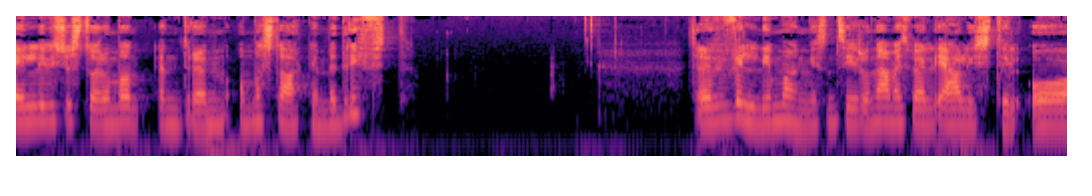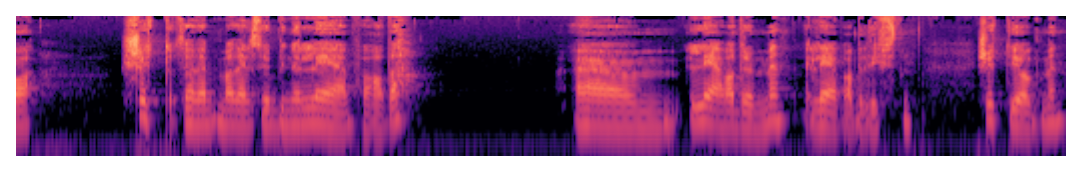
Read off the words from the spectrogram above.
Eller hvis du står om en drøm om å starte en bedrift. Så er det veldig mange som sier sånn Ja, men jeg har lyst til å slutte å trene på meg selv jeg begynne å leve av det. Um, leve av drømmen min, leve av bedriften. Slutte jobben min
